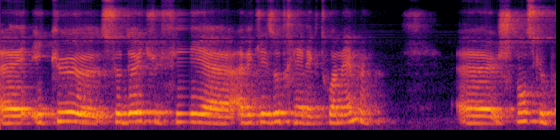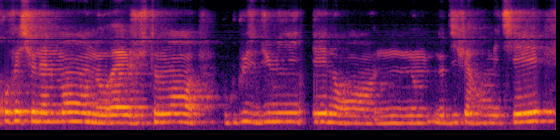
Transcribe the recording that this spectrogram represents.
Euh, et que ce deuil, tu le fais euh, avec les autres et avec toi-même. je pense que professionnellement, on aurait justement beaucoup plus d'humilité dans nos, différents métiers.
